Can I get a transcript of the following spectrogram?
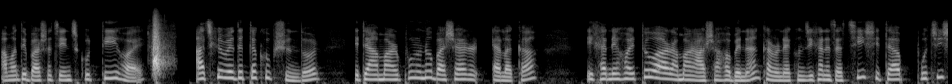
আমাদের বাসা চেঞ্জ করতেই হয়। আজকের ওয়েদারটা খুব সুন্দর। এটা আমার পুরনো বাসার এলাকা। এখানে হয়তো আর আমার আশা হবে না, কারণ এখন যেখানে যাচ্ছি সেটা পঁচিশ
